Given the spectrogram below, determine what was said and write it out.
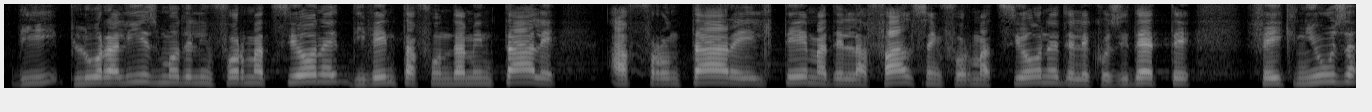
di pluralismo dell'informazione diventa fondamentale affrontare il tema della falsa informazione, delle cosiddette fake news,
